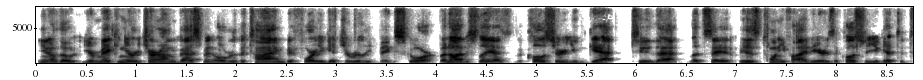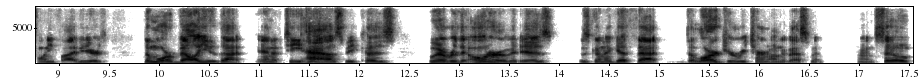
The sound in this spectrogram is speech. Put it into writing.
you know, the, you're making your return on investment over the time before you get your really big score. But obviously, as the closer you get to that, let's say it is 25 years, the closer you get to 25 years, the more value that NFT has because whoever the owner of it is is going to get that the larger return on investment. And so,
